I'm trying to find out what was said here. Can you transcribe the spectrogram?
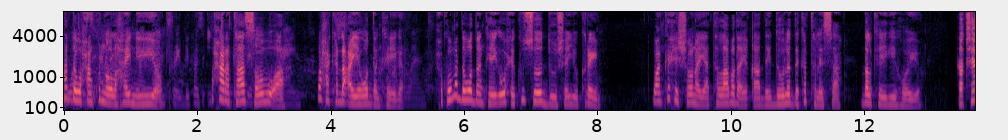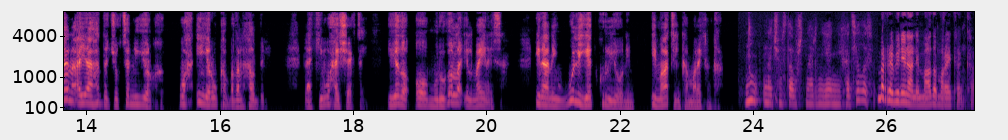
hadda waxaan ku noolahay new york. Waxaana taas sabab u ah waxa ka dhacaya waddankayga. Xukuumadda waddankayga waxay ku soo duushay ukraine. Waan ka xishoonayaa tallaabada ay qaaday dowladda ka talisa dalkaygii hooyo. Tatyana ayaa hadda joogta new york wax in yarun ka badan hal bil. Laakiin waxay sheegtay iyada oo murugo la ilmaynaysa inaanay weligeed ku riyoonin imaatinka maraykanka ma rabin inaan imaado maraykanka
